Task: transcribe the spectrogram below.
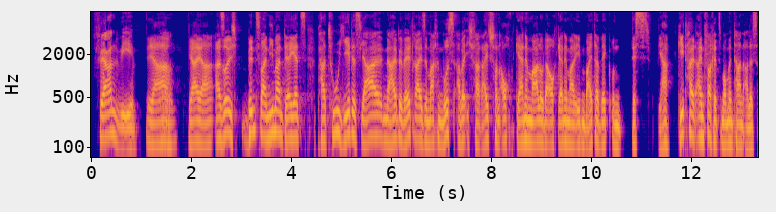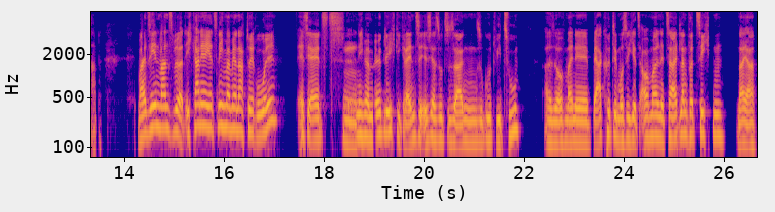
Fernweh. Ja, ja. Ja, ja. Also ich bin zwar niemand, der jetzt partout jedes Jahr eine halbe Weltreise machen muss, aber ich verreise schon auch gerne mal oder auch gerne mal eben weiter weg und das, ja, geht halt einfach jetzt momentan alles ab. Mal sehen, wann es wird. Ich kann ja jetzt nicht mal mehr nach Tirol. Ist ja jetzt hm. nicht mehr möglich. Die Grenze ist ja sozusagen so gut wie zu. Also auf meine Berghütte muss ich jetzt auch mal eine Zeit lang verzichten. Naja,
